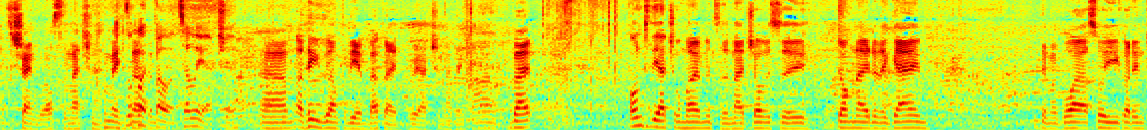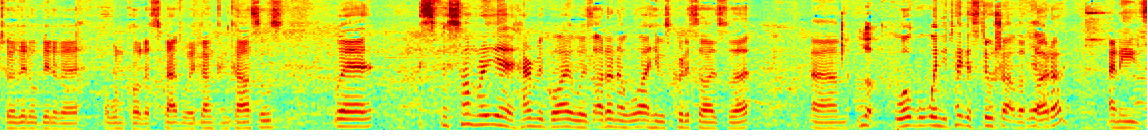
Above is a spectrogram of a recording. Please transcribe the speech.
It's a shame we lost the match. It means Look like nothing. Balotelli, actually. Um, I think he's gone for the Mbappe reaction. I think. Ah. But on to the actual moments of the match. Obviously, dominated the game. The Maguire. I saw you got into a little bit of a. I wouldn't call it a spat with Duncan Castles, where for some reason, yeah, Harry Maguire was. I don't know why he was criticised for that. Um, Look, well, when you take a still shot of a Yeah. photo, and he's,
